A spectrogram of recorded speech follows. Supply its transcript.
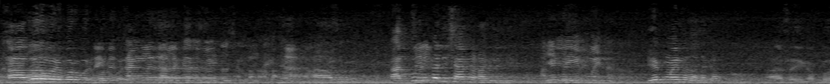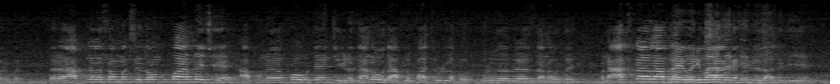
हा बरोबर आहे बरोबर आहे, नाही तर बरोबर आहे. चांगलं झालं का तुम्ही हा, हा. हा, बरोबर. हा, तुम्ही कधी शाखा टाकलेली? आपल्याला एक महिना झाला. एक महिना झाला का? असं आहे का? बरोबर. तर आपल्याला समक्ष जाऊन पाहण्याचे आहे. आपण पाहू त्यांच्याकडे जाणं होतं आपलं पाचवडला भरपूर वेळेस जाणं होतं पण आज काळाला झालेली आहे.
